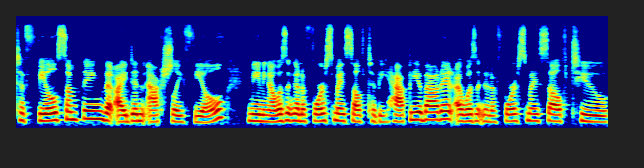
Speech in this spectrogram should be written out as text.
to feel something that I didn't actually feel, meaning I wasn't going to force myself to be happy about it. I wasn't going to force myself to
